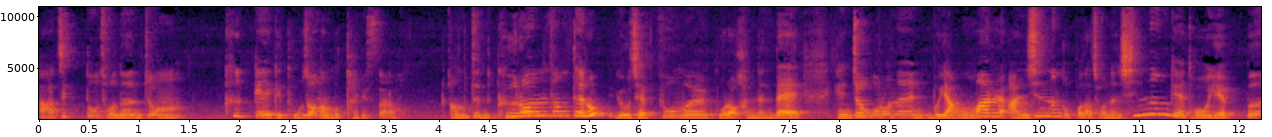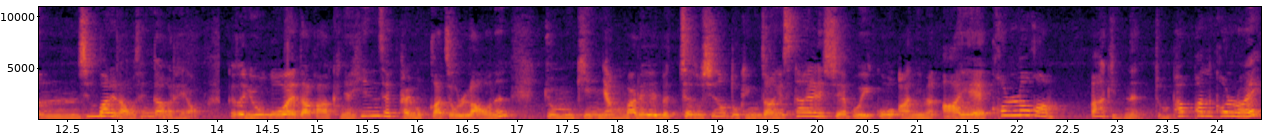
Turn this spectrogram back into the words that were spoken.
아직도 저는 좀 크게 이렇게 도전은 못하겠어요. 아무튼 그런 상태로 이 제품을 보러 갔는데 개인적으로는 뭐 양말을 안 신는 것보다 저는 신는 게 더 예쁜 신발이라고 생각을 해요. 그래서 요거에다가 그냥 흰색 발목까지 올라오는 좀 긴 양말을 매체로 신어도 굉장히 스타일리시해 보이고 아니면 아예 컬러가 빡 있는 좀 팝한 컬러의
